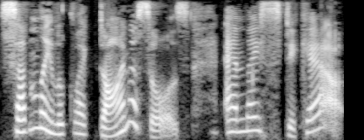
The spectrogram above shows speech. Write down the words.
suddenly look like dinosaurs and they stick out.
